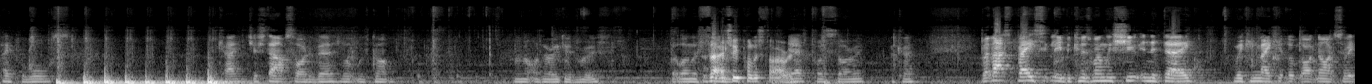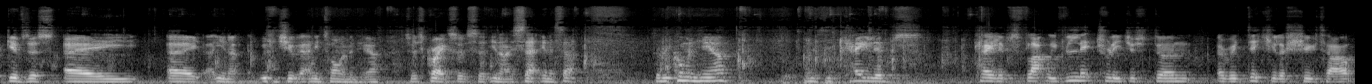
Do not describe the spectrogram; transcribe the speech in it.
paper walls. Okay, just outside of here, look, we've got not a very good roof. But when we're Is that actually polystyrene? yeah, it's polystyrene. Okay. But that's basically because when we shoot in the day, we can make it look like night. So it gives us a, a you know, we can shoot at any time in here. So it's great. So it's a, you know, it's set in a set. So we come in here, and this is Caleb's Caleb's flat. We've literally just done a ridiculous shootout,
